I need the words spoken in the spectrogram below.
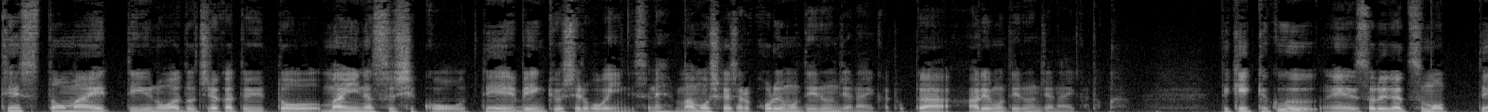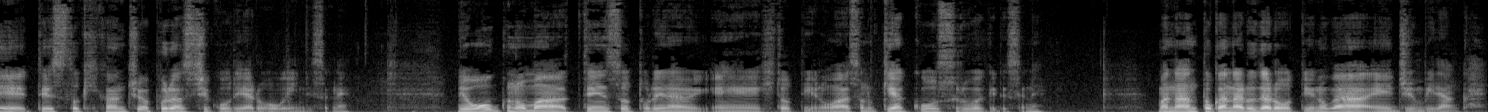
テスト前っていうのはどちらかというと、マイナス思考で勉強してる方がいいんですね。まあもしかしたらこれも出るんじゃないかとか、あれも出るんじゃないかとか。で、結局、えー、それが積もって、テスト期間中はプラス思考でやる方がいいんですよね。で、多くのまあ点数を取れない、えー、人っていうのは、その逆をするわけですよね。まあなんとかなるだろうっていうのが、えー、準備段階。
